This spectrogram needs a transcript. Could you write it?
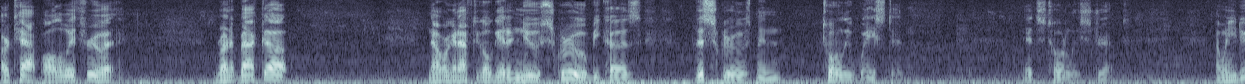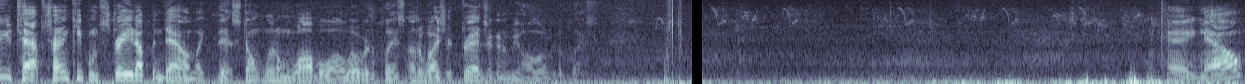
our tap all the way through it, run it back up. Now we're gonna have to go get a new screw because this screw has been totally wasted. It's totally stripped. And when you do your taps, try and keep them straight up and down like this. Don't let them wobble all over the place. Otherwise your threads are gonna be all over the place. Okay, now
